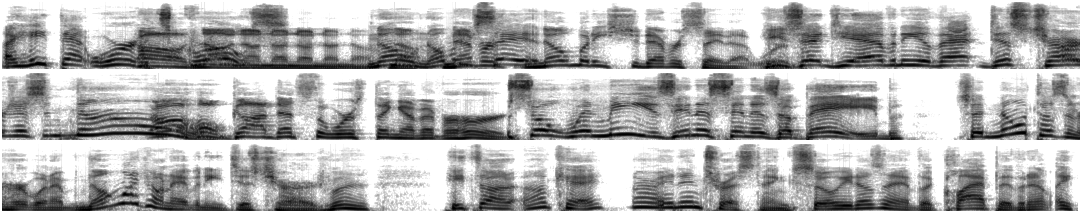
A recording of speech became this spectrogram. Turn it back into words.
I hate that word. It's oh gross. no no no no no No, nobody Never, say it. Nobody should ever say that word. He said, Do you have any of that discharge? I said, No. "Oh God, that's the worst thing I've ever heard." So when me, as innocent as a babe, said, "No, it doesn't hurt when I'm, No, I don't have any discharge. He thought, okay, all right, interesting. So he doesn't have the clap, evidently,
